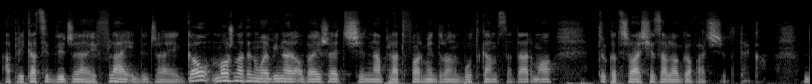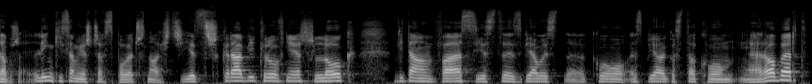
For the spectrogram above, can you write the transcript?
aplikacji DJI Fly i DJI Go. Można ten webinar obejrzeć na platformie Drone Bootcamp za darmo, tylko trzeba się zalogować do tego. Dobrze, linki są jeszcze w społeczności. Jest Szkrabik również, Luke, witam Was, jest z, z Białego Stoku Robert,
